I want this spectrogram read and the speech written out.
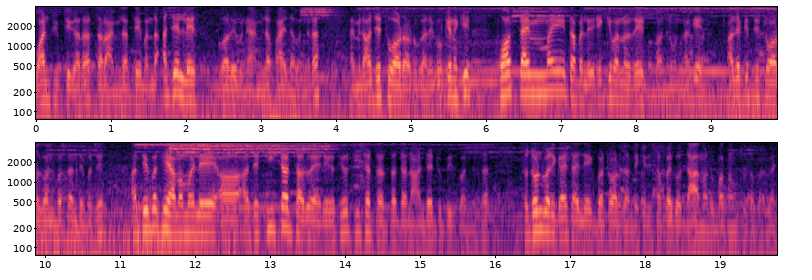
वान फिफ्टी गरेर तर हामीलाई त्यहीभन्दा अझै लेस गऱ्यो भने हामीलाई फाइदा भनेर हामीले अझै टुवरहरू गरेको। किनकि फर्स्ट टाइममै तपाईँले एकैबारमा रेट भन्नुहुन्न कि? अलिकति टुवर गर्नुपर्छ अनि त्यसपछि अनि त्यसपछि हाम्रा मैले अ, अझै टी सर्ट्सहरू हेरेको थियो। टी सर्ट्सहरू त झन् हन्ड्रेड रुपिस भन्दैछ सो डोन्ट वरी गाइस अहिले एकबार टुवर गर्दाखेरि सबैको दामहरू बताउँछु तपाईँहरूलाई।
